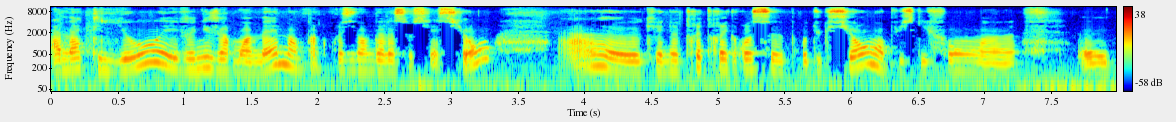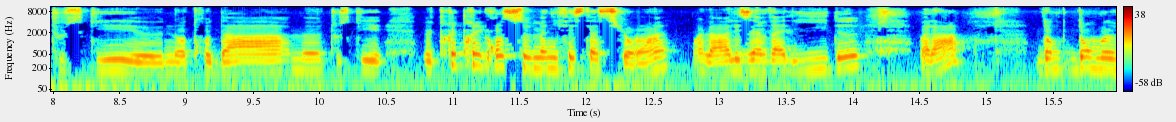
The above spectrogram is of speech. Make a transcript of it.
Anna Clio est venue vers moi-même en tant que présidente de l'association, hein, euh, qui est une très très grosse production, puisqu'ils font euh, tout ce qui est Notre-Dame, tout ce qui est de très très grosses manifestations. Hein. voilà, les Invalides, voilà. Donc, dont M.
